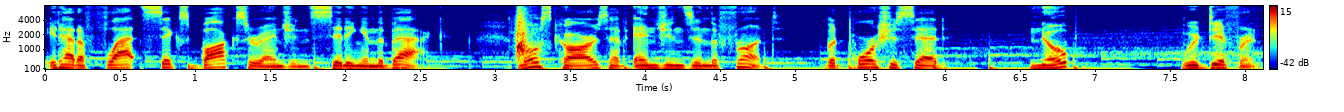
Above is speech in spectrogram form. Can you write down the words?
it had a flat six boxer engine sitting in the back. Most cars have engines in the front, but Porsche said, Nope, we're different.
